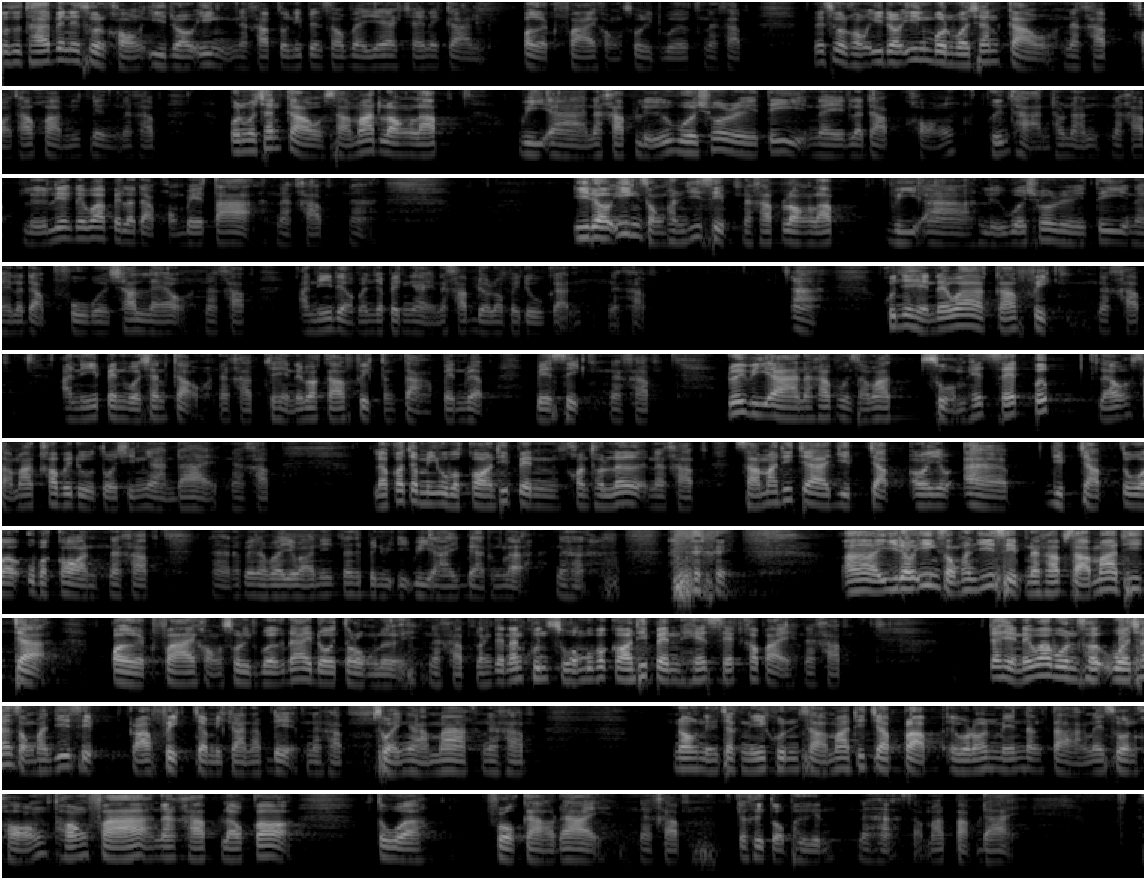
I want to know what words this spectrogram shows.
ตัวสุดท้ายเป็นในส่วนของ e-drawing นะครับ ตัวนี้เป็นซอฟต์แวร์แยกใช้ในการเปิดไฟล์ของ SolidWorks นะครับ ในส่วนของ e-drawing บนเวอร์ชันเก่านะครับ ขอเท้าความนิดนึงนะครับ บนเวอร์ชันเก่าสามารถรองรับ VR นะครับ หรือ Virtual Reality ในระดับของพื้นฐานเท่านั้นนะครับ หรือเรียกได้ว่าเป็นระดับของ beta นะครับนะ e-drawing 2020 นะครับ รองรับ VR หรือ Virtual Reality ในระดับ Full Version แล้วนะครับ อันนี้เดี๋ยวมันจะเป็นไงนะครับ เดี๋ยวเราไปดูกันนะครับ อะคุณจะเห็นได้ว่ากราฟิกนะครับ อันนี้เป็นเวอร์ชันเก่านะครับ จะเห็นได้ว่ากราฟิกต่างๆ เป็นแบบ basic นะครับ ด้วย VR นะครับ คุณสามารถสวม headset ปุ๊บ แล้วสามารถเข้าไปดูตัวชิ้นงานได้นะครับ แล้วก็จะมีอุปกรณ์ที่เป็น controller นะครับ สามารถที่จะหยิบจับอวัยวะเอ่อหยิบจับตัวอุปกรณ์นะครับ ถ้าเป็นอวัยวะนี่น่าจะเป็น VR อีกแบบนึงแหละนะฮะอ่า e-drawing 2020 นะครับ สามารถที่จะ เปิดไฟล์ของ SolidWorks ได้โดยตรงเลยนะครับ หลังจากนั้นคุณสวมอุปกรณ์ที่เป็น headset เข้าไปนะครับ จะเห็นได้ว่าบนเวอร์ชัน 2020 กราฟิกจะมีการอัปเดตนะครับ สวยงามมากนะครับ นอกเหนือจากนี้คุณสามารถที่จะปรับ environment ต่างๆ ในส่วนของท้องฟ้านะครับ แล้วก็ตัว flow g o u ได้นะครับ ก็คือตัวพื้นนะฮะ สามารถปรับได้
